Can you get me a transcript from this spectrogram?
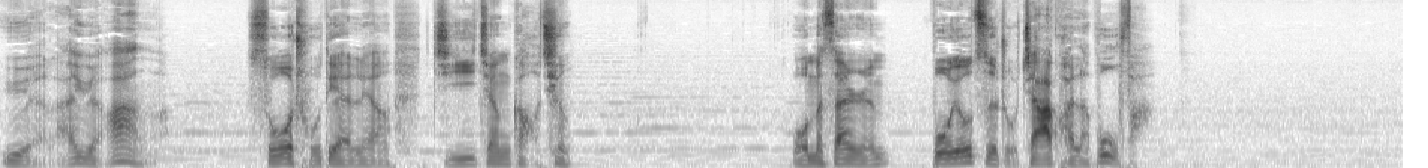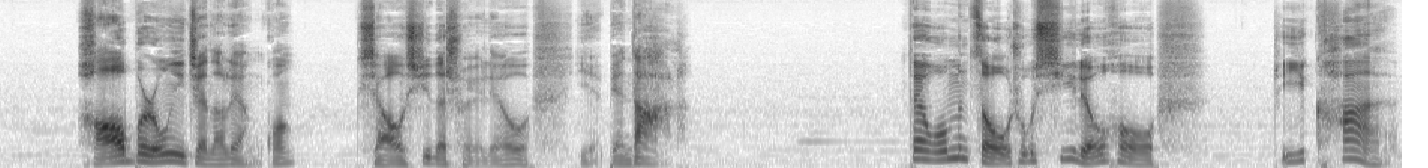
越来越暗了。所处电量即将告罄，我们三人不由自主加快了步伐。好不容易见到亮光，小溪的水流也变大了。待我们走出溪流后，这一看，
